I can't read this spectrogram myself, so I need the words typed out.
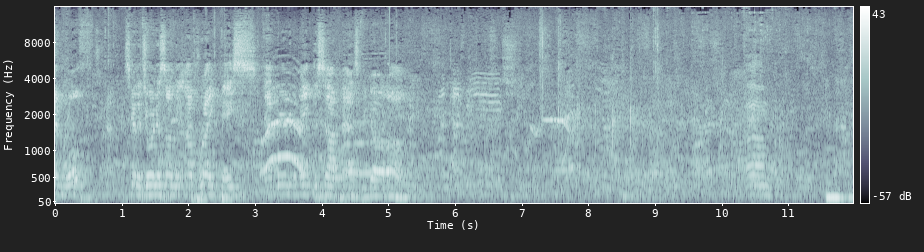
Valentine Wolfe is going to join us on the upright bass, and we're going to make this up as we go along. Um,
